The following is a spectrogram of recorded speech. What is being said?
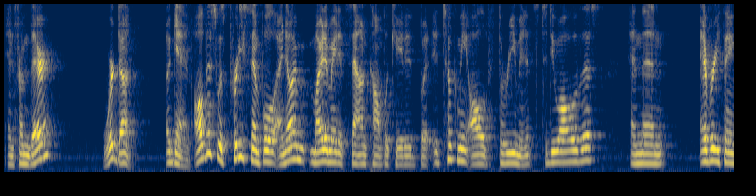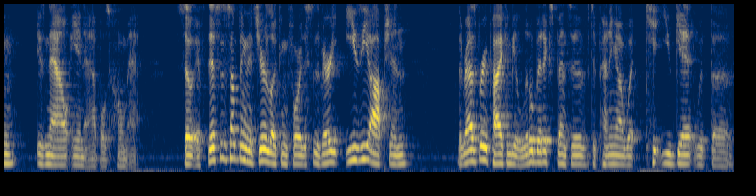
And from there, we're done. Again, all this was pretty simple. I know I might have made it sound complicated, but it took me all of three minutes to do all of this. And then everything is now in Apple's Home app. So if this is something that you're looking for, this is a very easy option. The Raspberry Pi can be a little bit expensive depending on what kit you get with the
